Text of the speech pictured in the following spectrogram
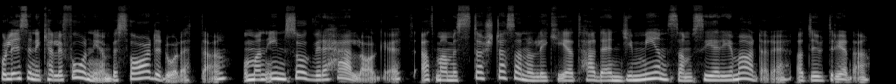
Polisen i Kalifornien besvarade då detta och man insåg vid det här laget att man med största sannolikhet hade en gemensam seriemördare att utreda.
